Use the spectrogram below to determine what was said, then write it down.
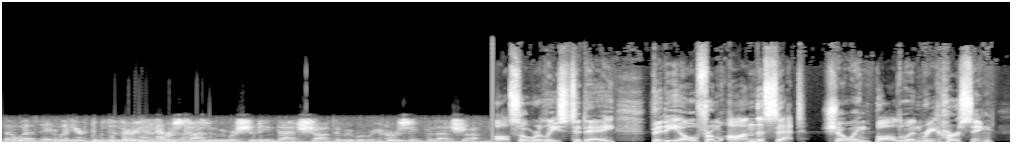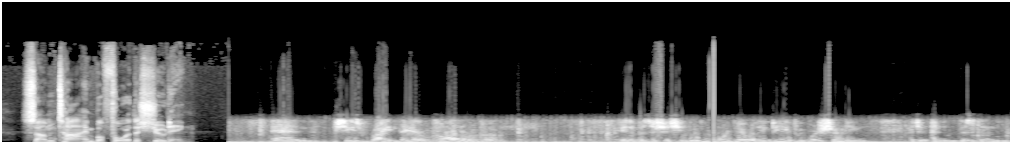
so it was it was your. It was the very first time that we were shooting that shot, that we were rehearsing for that shot. Also released today, video from on the set showing Baldwin rehearsing some time before the shooting. And she's right there, vulnerable, in a position she wouldn't ordinarily be if we were shooting, and, she, and this thing,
